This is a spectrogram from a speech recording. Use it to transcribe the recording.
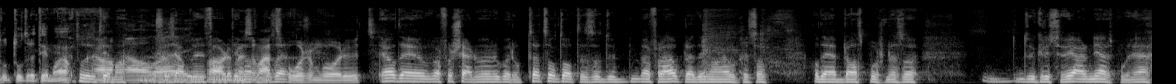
To- To-tre timer, ja. to-tre timer, ja, så det er- kommer du har fem du med timer som etterpå, et spor som går ut. Ja, det er jo i hvert fall skjer det når du går opp til et sånt åte, så du, i hvert fall jeg har opplevd det en gang jeg har opplevd sånn, og det er bra sporsnø, så du krysser jo gjerne jervsporet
